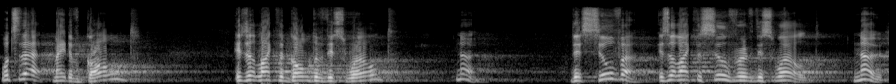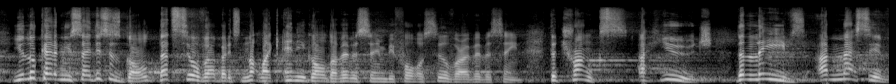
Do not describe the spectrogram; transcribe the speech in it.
What's that? Made of gold? Is it like the gold of this world? No. There's silver. Is it like the silver of this world? No. You look at it and you say, This is gold, that's silver, but it's not like any gold I've ever seen before or silver I've ever seen. The trunks are huge, the leaves are massive,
